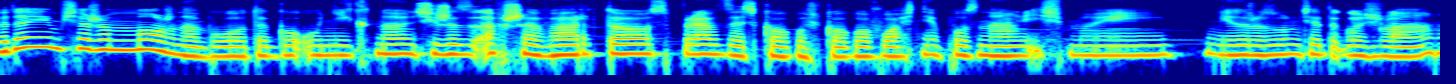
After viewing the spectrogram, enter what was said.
Wydaje mi się, że można było tego uniknąć i że zawsze warto sprawdzać kogoś, kogo właśnie poznaliśmy i nie zrozumcie tego źle.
